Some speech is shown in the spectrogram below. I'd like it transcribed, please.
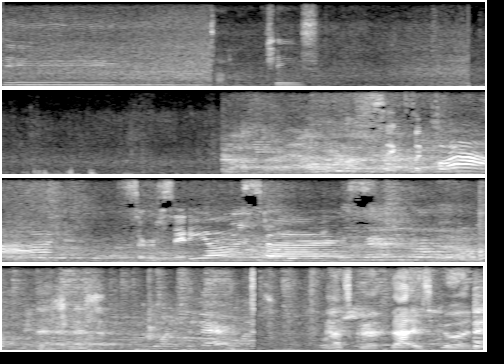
cheese. Oh, cheese. Six o'clock. Surf City All Stars. Well, that's good. That is good.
